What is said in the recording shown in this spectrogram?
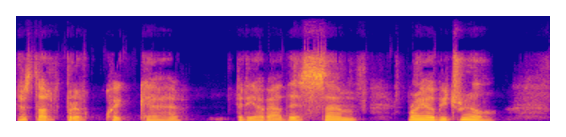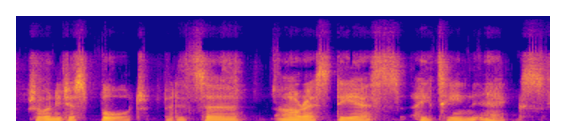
Just thought I'd put a quick uh, video about this um, Ryobi drill, which I've only just bought, but it's a RSDS 18X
